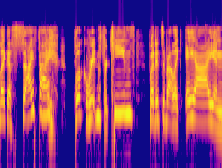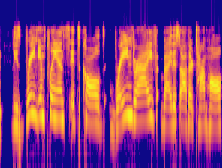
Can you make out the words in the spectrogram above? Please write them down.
like a sci-fi book written for teens, but it's about like AI and these brain implants. It's called Brain Drive by this author, Tom Hall.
